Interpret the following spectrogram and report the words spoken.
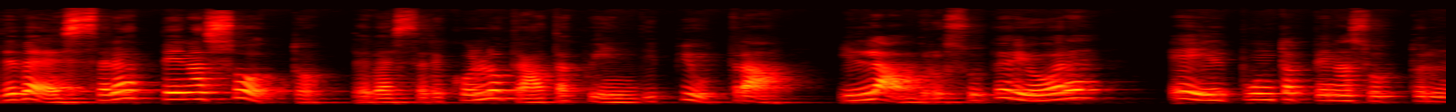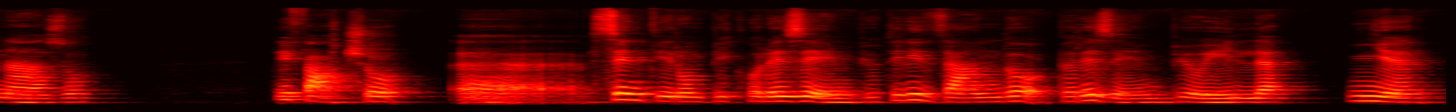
deve essere appena sotto, deve essere collocata quindi più tra il labbro superiore e il punto appena sotto il naso. Ti faccio eh, sentire un piccolo esempio utilizzando per esempio il gne.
